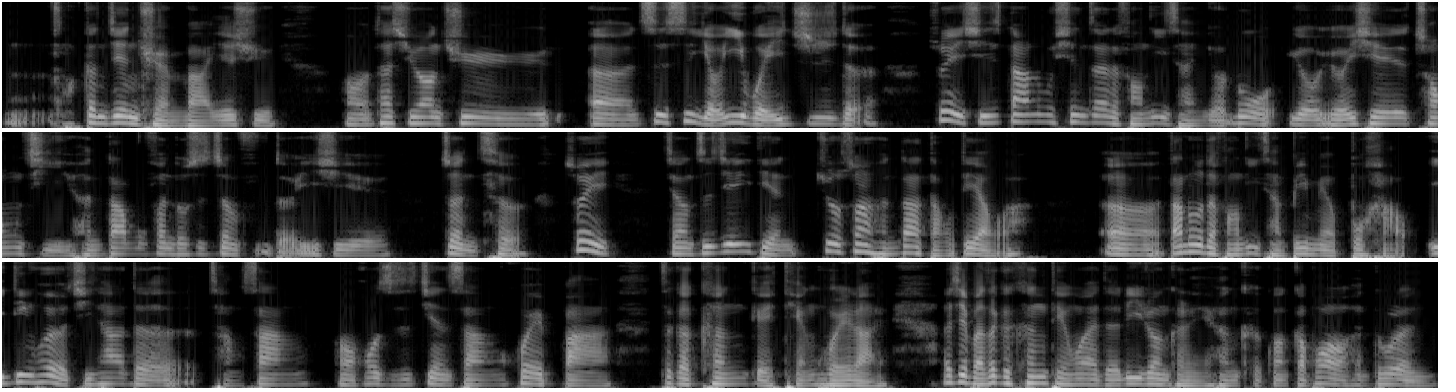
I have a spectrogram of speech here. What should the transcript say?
嗯，更健全吧，也许哦，他希望去呃，是是有意为之的，所以其实大陆现在的房地产有落有有一些冲击，很大部分都是政府的一些政策，所以讲直接一点，就算恒大倒掉啊，呃，大陆的房地产并没有不好，一定会有其他的厂商哦，或者是建商会把这个坑给填回来，而且把这个坑填回来的利润可能也很可观，搞不好很多人。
